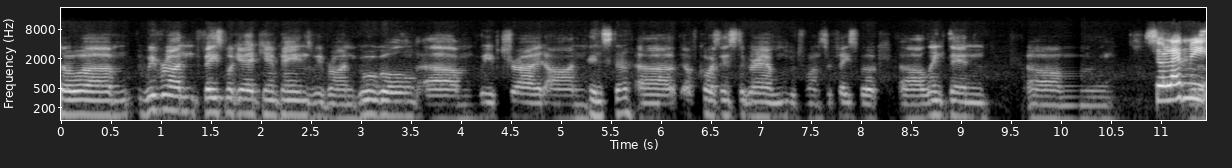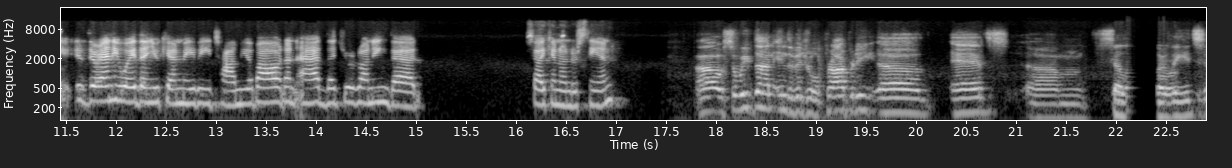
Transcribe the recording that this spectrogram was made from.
So um, we've run Facebook ad campaigns. We've run Google. Um, we've tried on Insta. Uh, of course, Instagram, which runs through Facebook, uh, LinkedIn. Um, so let me, is there any way that you can maybe tell me about an ad that you're running that, so I can understand? Uh, so we've done individual property uh, ads. Um, Seller leads.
